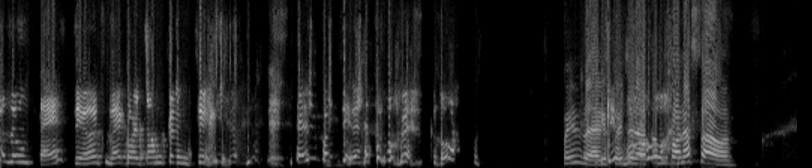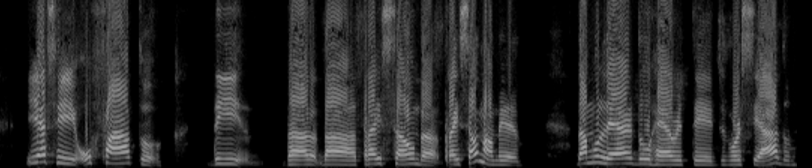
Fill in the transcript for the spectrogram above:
fazer um teste antes, né? Cortar um cantinho. Ele foi direto no pescoço. Pois é, ele que foi bom. direto no coração. E assim, o fato de, da, da traição, da traição não, né? Da mulher do Harry ter divorciado,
